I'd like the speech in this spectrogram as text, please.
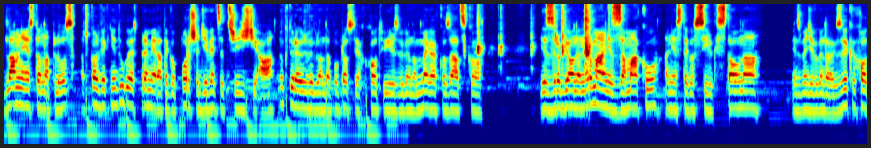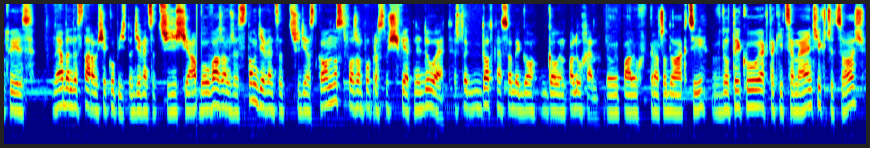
Dla mnie jest to na plus, aczkolwiek niedługo jest premiera tego Porsche 930A, no, które już wygląda po prostu jak Hot Wheels, wygląda mega kozacko. Jest zrobione normalnie z zamaku, a nie z tego Silkstone'a, więc będzie wyglądał jak zwykły Hot Wheels. No ja będę starał się kupić to 930A, bo uważam, że z tą 930 no stworzą po prostu świetny duet. Jeszcze dotknę sobie go gołym paluchem. Goły paluch wkracza do akcji. W dotyku jak taki cemencik czy coś,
